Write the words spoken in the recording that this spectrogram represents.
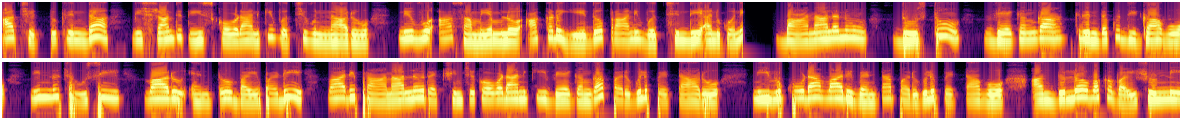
ఆ చెట్టు క్రింద విశ్రాంతి తీసుకోవడానికి వచ్చి ఉన్నారు. నువ్వు ఆ సమయంలో అక్కడ ఏదో ప్రాణి వచ్చింది అనుకొని బాణాలను దూస్తూ వేగంగా క్రిందకు దిగావు. నిన్ను చూసి వారు ఎంతో భయపడి వారి ప్రాణాలను రక్షించుకోవడానికి వేగంగా పరుగులు పెట్టారు. నీవు కూడా వారి వెంట పరుగులు పెట్టావు. అందులో ఒక వైశ్యుణ్ణి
